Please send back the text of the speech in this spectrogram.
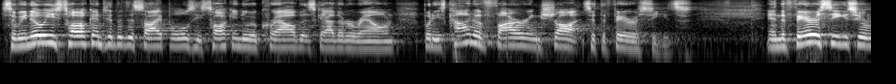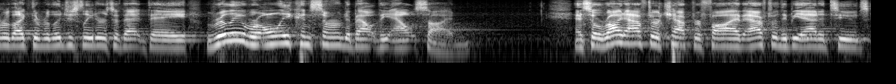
So we know he's talking to the disciples, he's talking to a crowd that's gathered around, but he's kind of firing shots at the Pharisees. And the Pharisees, who were like the religious leaders of that day, really were only concerned about the outside. And so, right after chapter 5, after the Beatitudes,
